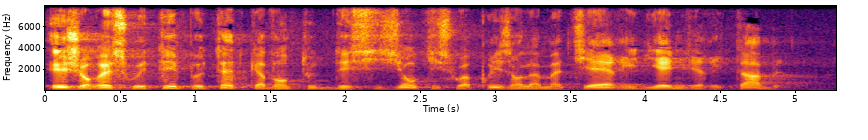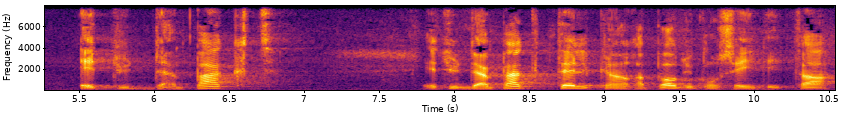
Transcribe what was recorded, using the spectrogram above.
Et j'aurais souhaité peut-être qu'avant toute décision qui soit prise en la matière, il y ait une véritable étude d'impact, étude d'impact telle qu'un rapport du Conseil d'État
